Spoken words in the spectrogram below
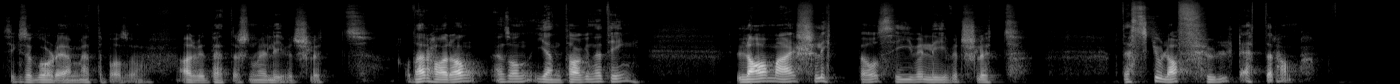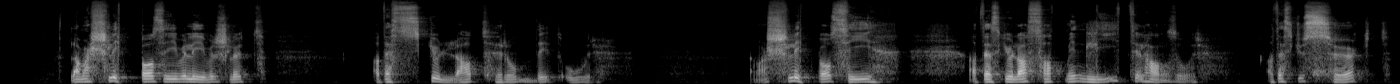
Hvis ikke så går du hjem etterpå. så Arvid Pettersen ved livets slutt. Og Der har han en sånn gjentagende ting. La meg slippe å si ved livets slutt at jeg skulle ha fulgt etter ham. La meg slippe å si ved livets slutt at jeg skulle ha trodd ditt ord. La meg slippe å si at jeg skulle ha satt min lit til hans ord. At jeg skulle søkt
